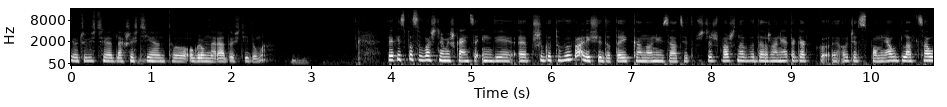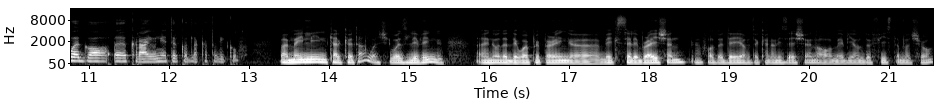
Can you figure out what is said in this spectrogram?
I oczywiście dla chrześcijan to ogromna radość i duma. W jaki sposób właśnie mieszkańcy Indii e, przygotowywali się do tej kanonizacji? To przecież ważne wydarzenie, tak jak e, ojciec wspomniał, dla całego e, kraju, nie tylko dla katolików. But mainly in Calcutta, where she was living, I know that they were preparing a big celebration uh, for the day of the canonization, or maybe on the feast, I'm not sure.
